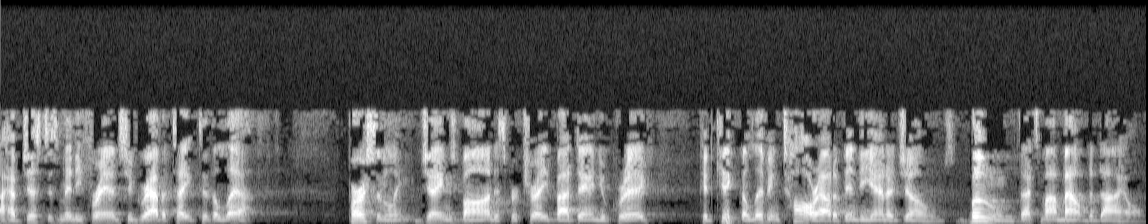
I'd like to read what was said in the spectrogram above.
I have just as many friends who gravitate to the left. Personally, James Bond, as portrayed by Daniel Craig, could kick the living tar out of Indiana Jones. Boom! That's my mountain to die on.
